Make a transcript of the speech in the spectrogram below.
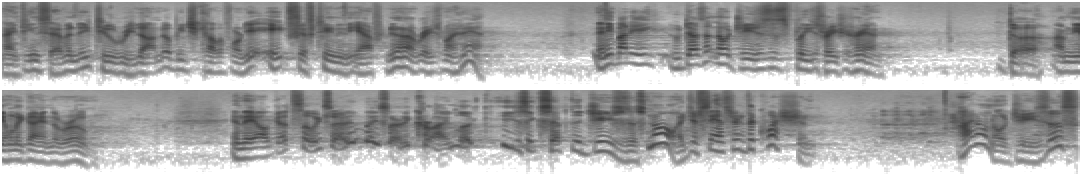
1972, Redondo Beach, California, 8:15 in the afternoon. I raised my hand. Anybody who doesn't know Jesus, please raise your hand. Duh, I'm the only guy in the room. And they all got so excited, they started crying. Look, he's accepted Jesus. No, I just answered the question. I don't know Jesus.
